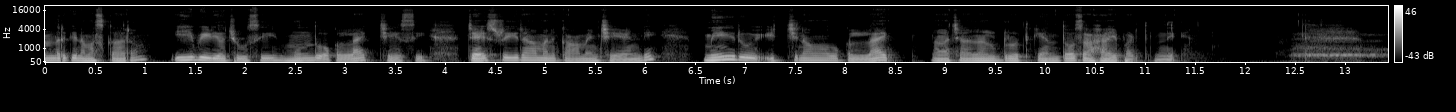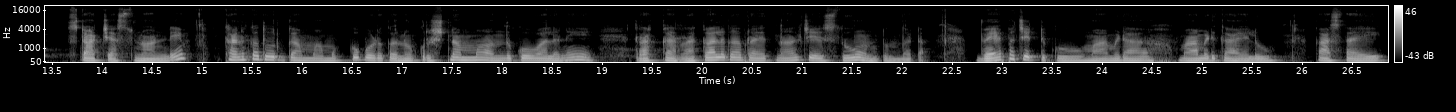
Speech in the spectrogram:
అందరికీ నమస్కారం. ఈ వీడియో చూసి ముందు ఒక లైక్ చేసి జై శ్రీరామ్ అని కామెంట్ చేయండి. మీరు ఇచ్చిన ఒక లైక్ నా ఛానల్ గ్రోత్కి ఎంతో సహాయపడుతుంది. స్టార్ట్ చేస్తున్నా అండి. కనకదుర్గమ్మ ముక్కు పొడకను కృష్ణమ్మ అందుకోవాలని రకరకాలుగా ప్రయత్నాలు చేస్తూ ఉంటుందట. వేప చెట్టుకు మామిడ మామిడికాయలు కాస్తాయి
